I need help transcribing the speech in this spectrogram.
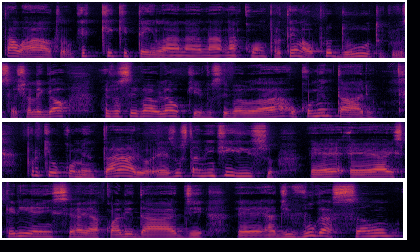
tá lá, o que, que, que tem lá na, na, na, compra? Tem lá o produto que você acha legal, mas você vai olhar o que? Você vai olhar o comentário. Porque o comentário é justamente isso: é, é a experiência, é a qualidade, é a divulgação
